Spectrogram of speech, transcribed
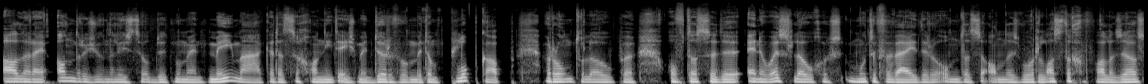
allerlei andere journalisten op dit moment meemaken. Dat ze gewoon niet eens meer durven om met een plopkap rond te lopen. Of dat ze de NOS-logos moeten verwijderen omdat ze anders worden lastiggevallen. Zelfs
